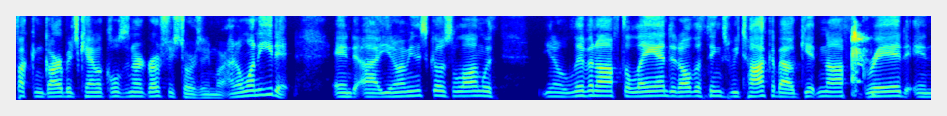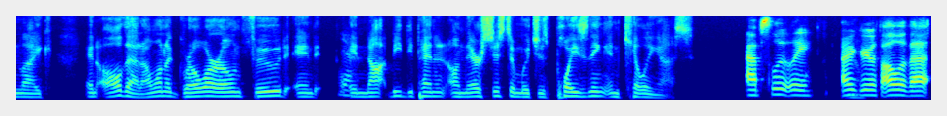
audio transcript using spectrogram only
fucking garbage chemicals in our grocery stores anymore. I don't want to eat it. And uh, you know, I mean, this goes along with, you know, living off the land and all the things we talk about, getting off grid and like and all that. I want to grow our own food and Yeah. and not be dependent on their system, which is poisoning and killing us. Absolutely. I Yeah. agree with all of that.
